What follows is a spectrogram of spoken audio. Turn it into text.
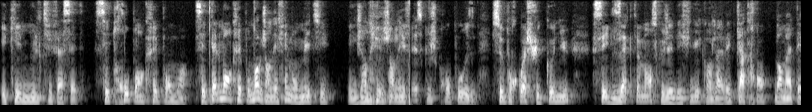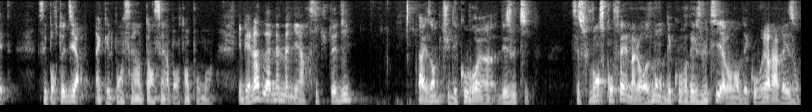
et qui est multifacette. C'est trop ancré pour moi. C'est tellement ancré pour moi que j'en ai fait mon métier et j'en ai, j'en ai fait ce que je propose. Ce pourquoi je suis connu, c'est exactement ce que j'ai défini quand j'avais 4 ans dans ma tête. C'est pour te dire à quel point c'est intense et important pour moi. Et bien là, de la même manière, si tu te dis, par exemple, tu découvres euh, des outils. C'est souvent ce qu'on fait, malheureusement, on découvre des outils avant d'en découvrir la raison.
